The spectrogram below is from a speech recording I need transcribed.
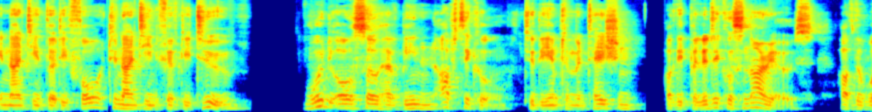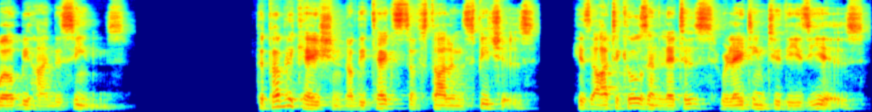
in 1934 to 1952 would also have been an obstacle to the implementation of the political scenarios of the world behind the scenes. The publication of the texts of Stalin's speeches, his articles and letters relating to these years,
